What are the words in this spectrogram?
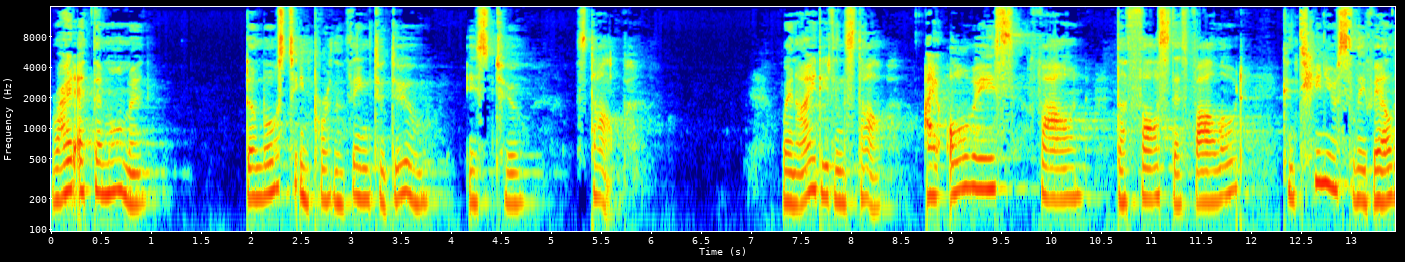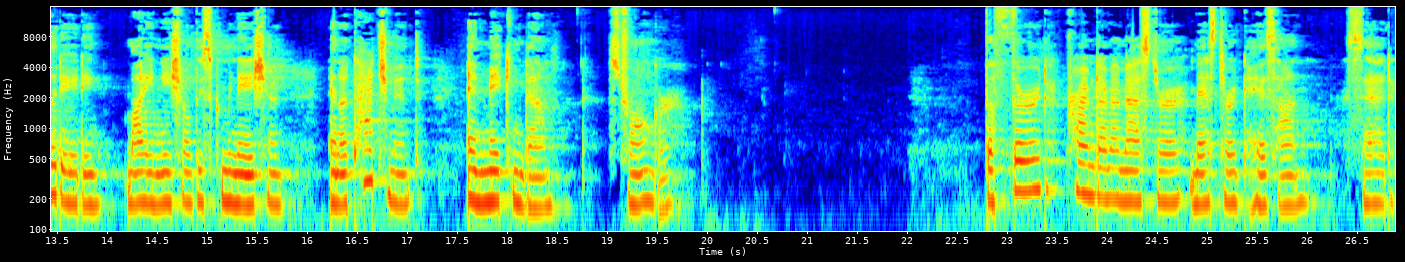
right at the moment, the most important thing to do is to stop. When I didn't stop, I always found the thoughts that followed continuously validating my initial discrimination and attachment and making them stronger. The third Prime Dharma Master, Master Daesan, said,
